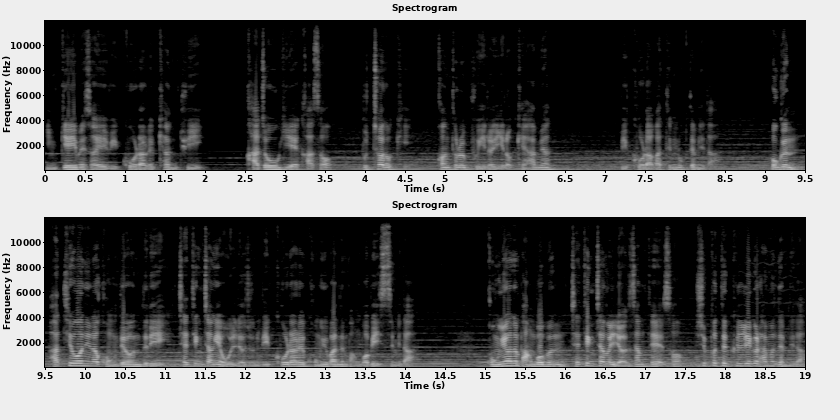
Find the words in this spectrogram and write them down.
in-game에서의 WeakAura를 켠 뒤 가져오기에 가서 붙여넣기 컨트롤 V를 이렇게 하면 위코라가 등록됩니다. 혹은 파티원이나 공대원들이 채팅창에 올려준 WeakAura를 공유받는 방법이 있습니다. 공유하는 방법은 채팅창을 연 상태에서 Shift 클릭을 하면 됩니다.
